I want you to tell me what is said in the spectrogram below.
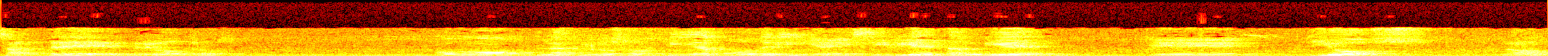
Sartre, entre otros. ¿Cómo la filosofía podría, y si bien también eh, Dios, ¿no?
